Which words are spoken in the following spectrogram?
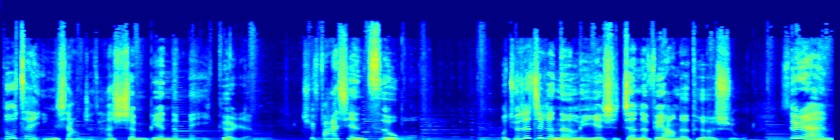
都在影响着她身边的每一个人，去发现自我。我觉得这个能力也是真的非常的特殊。虽然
